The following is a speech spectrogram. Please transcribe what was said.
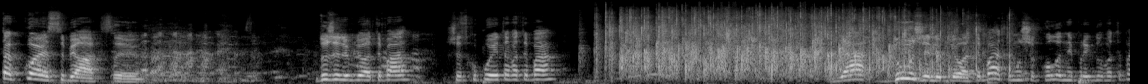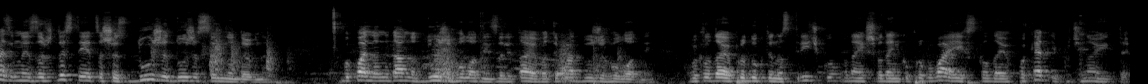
такою собі акцією. Дуже люблю АТБ. Щось купуєте в АТБ? Я дуже люблю АТБ, тому що коли не прийду в АТБ, зі мною завжди стається щось дуже-дуже сильно дивне. Буквально недавно дуже голодний залітаю в АТБ, дуже голодний. Викладаю продукти на стрічку, вона їх швиденько пробуває, їх складаю в пакет і починаю йти.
